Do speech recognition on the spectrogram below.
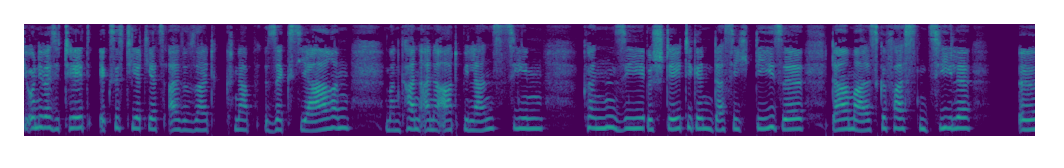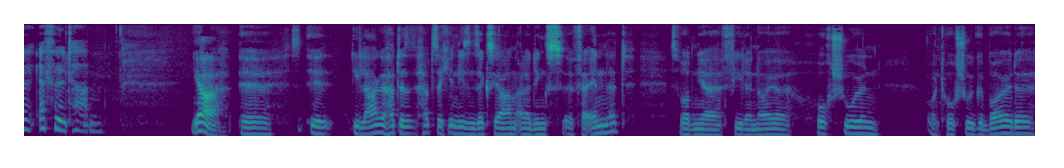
Die Universität existiert jetzt also seit knapp sechs Jahren. Man kann eine Art Bilanz ziehen können Sie bestätigen, dass sich diese damals gefassten Ziele äh, erfüllt haben? Ja, äh, äh, die Lage hatte, hat sich in diesen sechs Jahren allerdings äh, verändert. Es wurden ja viele neue Hochschulen und Hochschulgebäude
